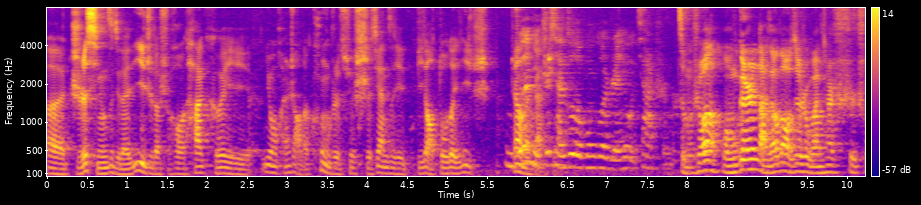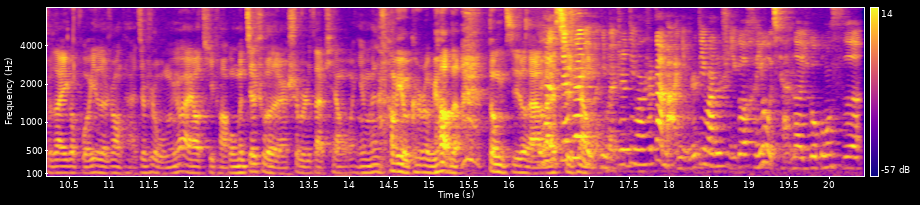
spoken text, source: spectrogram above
呃执行自己的意志的时候，他可以用很少的控制去实现自己比较多的意志，你觉得你。之前做的工作人有价值吗？怎么说呢？我们跟人打交道就是完全是处在一个博弈的状态，就是我们永远要提防我们接触的人是不是在骗我，因为他们有各种各样的 动机来来那先说欺骗我。你们你们这地方是干嘛？你们这地方就是一个很有钱的一个公司，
